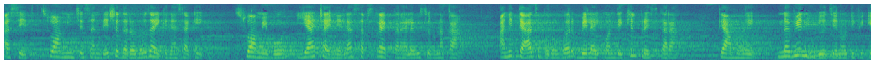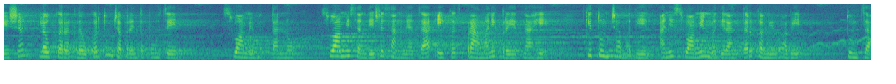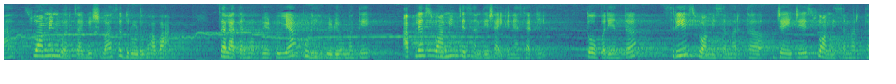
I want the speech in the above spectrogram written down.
असेच स्वामींचे संदेश दररोज ऐकण्यासाठी स्वामी बोल या चॅनेलला सबस्क्राईब करायला विसरू नका. आणि त्याचबरोबर बेल आयकॉन देखील प्रेस करा. त्यामुळे नवीन व्हिडिओचे नोटिफिकेशन लवकरात लवकर तुमच्यापर्यंत पोहोचेल. स्वामी भक्तांनो स्वामी संदेश सांगण्याचा एकच प्रामाणिक प्रयत्न आहे की तुमच्यामधील आणि स्वामींमधील अंतर कमी व्हावे. तुमचा स्वामींवरचा विश्वास दृढ व्हावा. चला तर मग भेटूया पुढील व्हिडिओमध्ये. आपल्या स्वामींचे संदेश ऐकण्यासाठी. तोपर्यंत श्री स्वामी समर्थ. जय जय स्वामी समर्थ.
